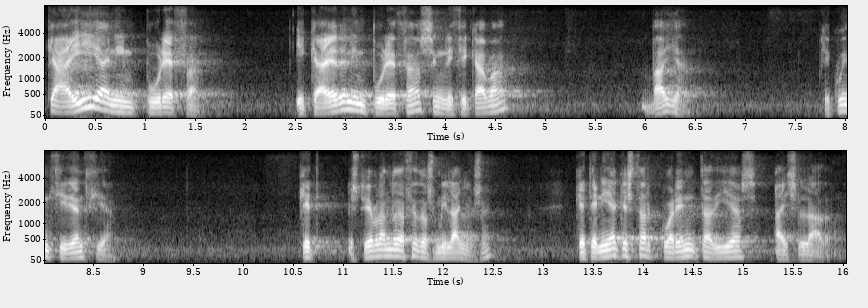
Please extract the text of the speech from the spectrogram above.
caía en impureza y caer en impureza significaba, vaya, qué coincidencia, que estoy hablando de hace dos mil años, ¿eh? que tenía que estar 40 días aislado.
